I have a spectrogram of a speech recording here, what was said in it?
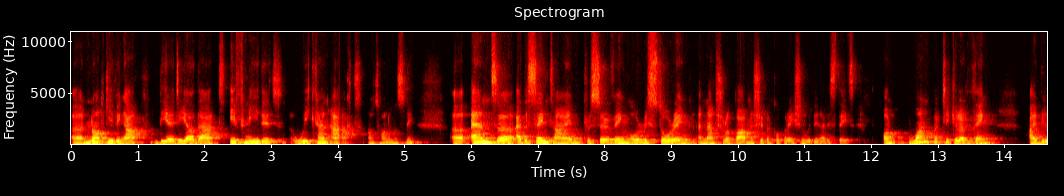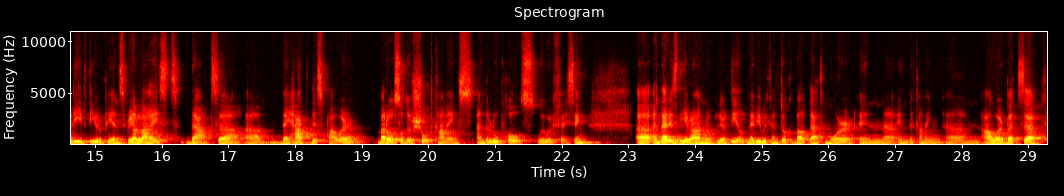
uh, not giving up the idea that if needed, we can act autonomously. Uh, and uh, at the same time, preserving or restoring a natural partnership and cooperation with the United States. On one particular thing, I believe the Europeans realized that uh, um, they had this power, but also the shortcomings and the loopholes we were facing. Uh, and that is the Iran nuclear deal. Maybe we can talk about that more in, uh, in the coming um, hour. But uh,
